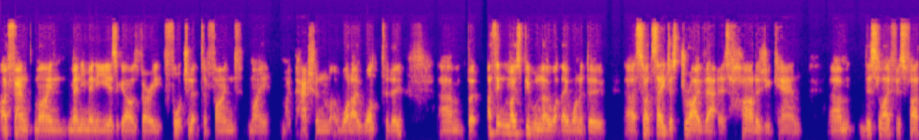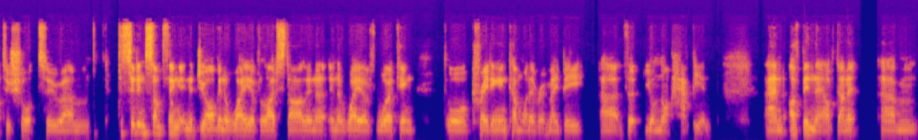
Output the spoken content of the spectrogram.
I found mine many, many years ago. I was very fortunate to find my my passion, what I want to do. Um, but I think most people know what they want to do. Uh, so I'd say just drive that as hard as you can. Um, this life is far too short to um, to sit in something in a job, in a way of lifestyle, in a in a way of working or creating income, whatever it may be, uh, that you're not happy in. And I've been there. I've done it. Um,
